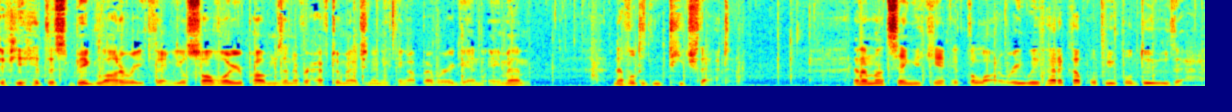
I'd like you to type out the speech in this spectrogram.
if you hit this big lottery thing, you'll solve all your problems and never have to imagine anything up ever again. Amen. Neville didn't teach that. And I'm not saying you can't hit the lottery. We've had a couple people do that.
